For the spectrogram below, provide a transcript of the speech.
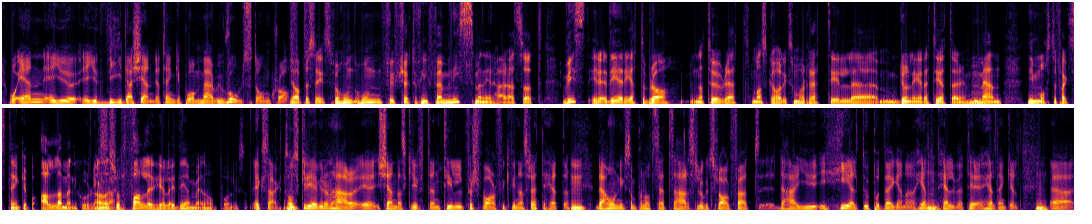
och en är ju, är ju vida känd. Jag tänker på Mary Wollstonecraft. Ja, precis. För hon, hon försökte få in feminismen i det här. Alltså att, visst, är det, det är jättebra, naturrätt, man ska ha, liksom, ha rätt till eh, grundläggande rättigheter, men ni måste faktiskt tänka på alla människor. Annars så Exakt. faller hela idén med på. Liksom. Exakt. Hon Mm. skrev ju den här eh, kända skriften Till försvar för kvinnans rättigheter. Mm. Där hon liksom på något sätt så här slog ett slag för att det här är ju helt uppåt väggarna, helt Mm. åt helvete helt enkelt. Mm. Eh,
